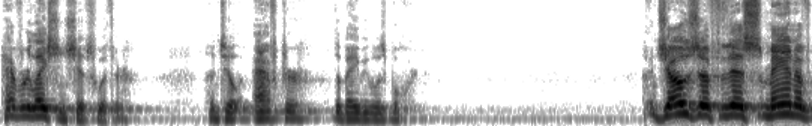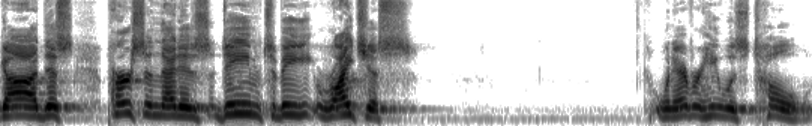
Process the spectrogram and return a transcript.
have relationships with her until after the baby was born. Joseph, this man of God, this person that is deemed to be righteous, whenever he was told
